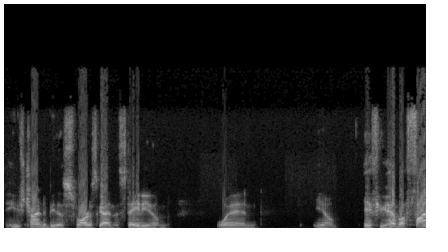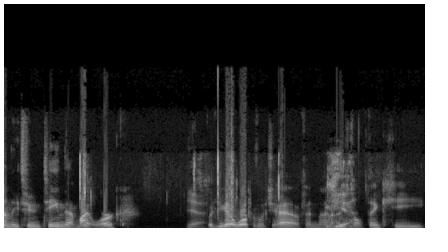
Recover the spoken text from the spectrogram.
He was trying to be the smartest guy in the stadium when, you know, if you have a finely tuned team that might work, yeah. but you got to work with what you have. And I, I Yeah. just don't think he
